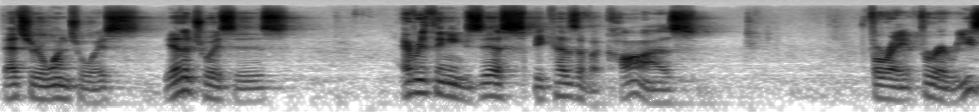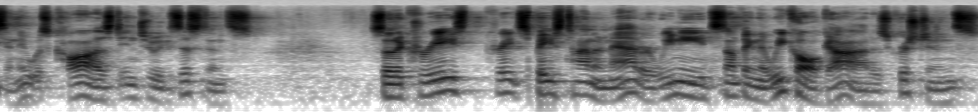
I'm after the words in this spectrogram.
That's your one choice. The other choice is everything exists because of a cause for a, for a reason. It was caused into existence. So to create, create space, time, and matter, we need something that we call God as Christians.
